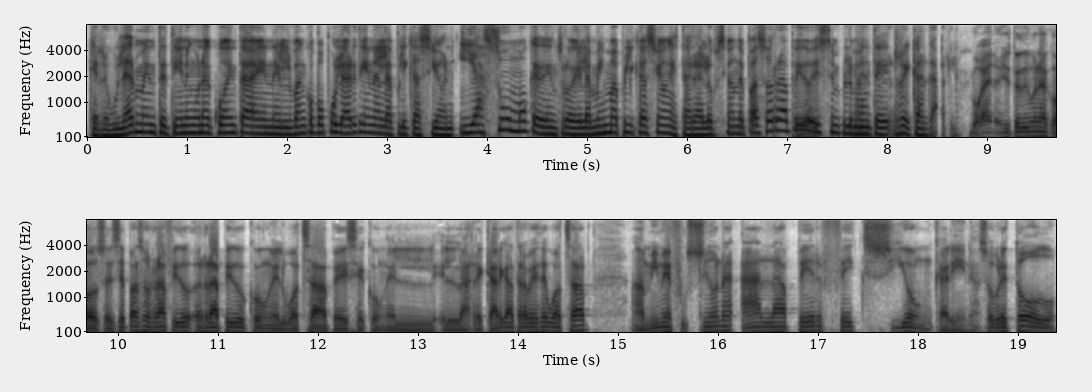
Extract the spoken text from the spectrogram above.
que regularmente tienen una cuenta en el Banco Popular tienen la aplicación y asumo que dentro de la misma aplicación estará la opción de paso rápido y simplemente recargarlo. Bueno, yo te digo una cosa, ese paso rápido, rápido con el WhatsApp ese, con el- la recarga a través de WhatsApp, a mí me funciona a la perfección, Karina. Sobre todo,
